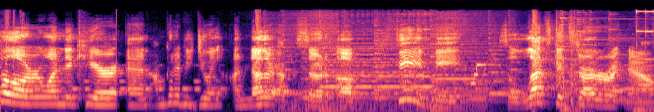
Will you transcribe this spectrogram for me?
Hello everyone, Nick here, and I'm to be doing another episode of Feed Mii, so let's get started right now.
